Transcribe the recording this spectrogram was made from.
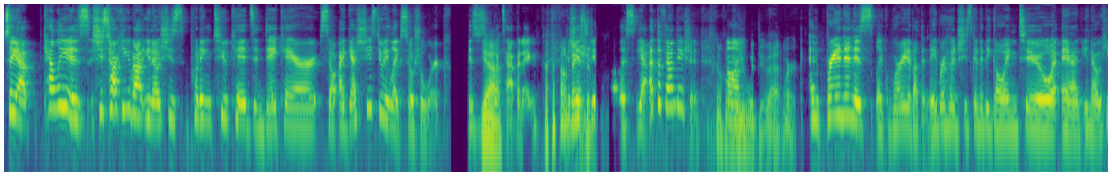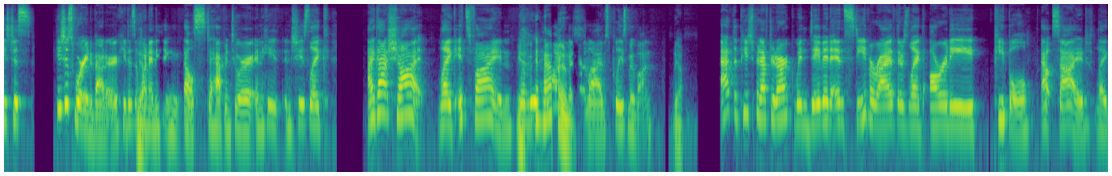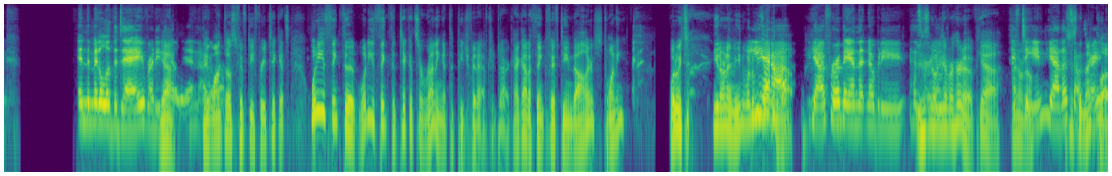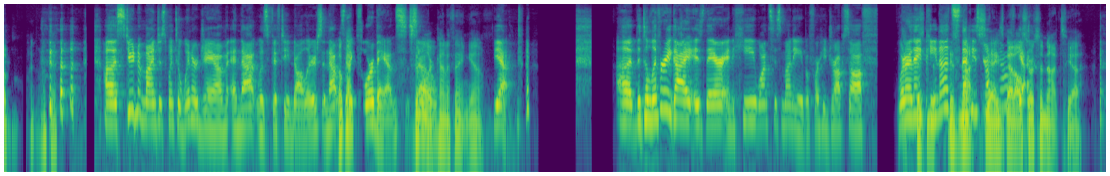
So yeah, Kelly is she's talking about you know she's putting two kids in daycare, so I guess she's doing like social work is Yeah. what's happening. At the 'Cause she has to foundation. this, yeah, at the foundation. where um, you would do that work. And Brandon is like worried about the neighborhood she's going to be going to and you know, he's just he's just worried about her. He doesn't Yeah. want anything else to happen to her and he and she's like I got shot. Like it's fine. Yeah, We're it moving on happens. with our lives. Please move on. Yeah. At the Peach Pit after dark, when David and Steve arrive, there's like already people outside, like in the middle of the day, ready Yeah. to go in. I They want know. those 50 free tickets. What do you think the what do you think the tickets are running at the Peach Pit After Dark? I got to think $15, 20? What do we t- You know what I mean? What are we talking Yeah. about? Yeah, for a band that nobody has nobody's of. ever heard of. Yeah. I don't know. 15. Yeah, that It's just a sounds right. nightclub. Okay. A student of mine just went to Winter Jam, and that was fifteen dollars, and that was Okay. like four bands. Similar so, kind of thing. Yeah. yeah. uh, the delivery guy is there, and he wants his money before he drops off. What are they? His peanuts his that nuts. he's dropping Yeah, he's off? got all Yeah. sorts of nuts. Yeah.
